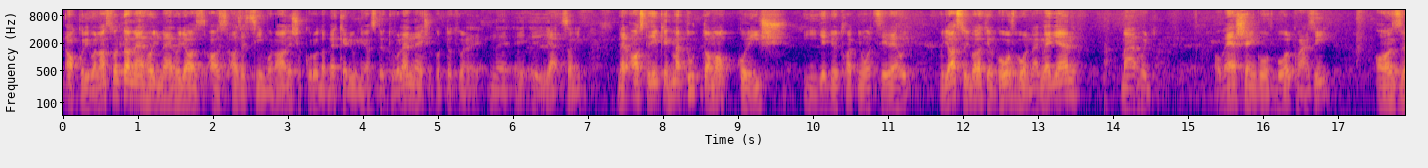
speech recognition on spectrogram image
akkoriban azt mondta, mert hogy, mert hogy az, az, az egy színvonal, és akkor oda bekerülni az tök jó lenne, és akkor tök jó lenne játszani. Mert azt egyébként már tudtam akkor is, így egy 5-6-8 éve, hogy, hogy az, hogy valaki a golfból meglegyen, már hogy a versenygolfból kvázi, az,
